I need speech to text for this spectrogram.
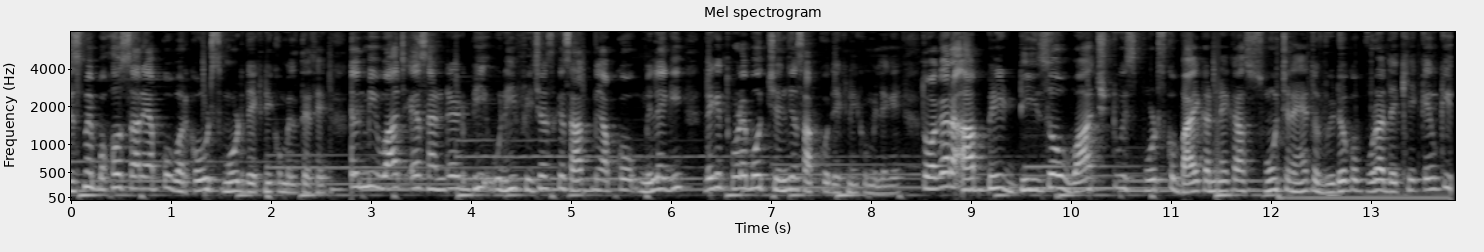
जिसमें बहुत सारे आपको वर्कआउट्स मोड देखने को मिलते थे। रियलमी वॉच एस हंड्रेड भी उन्हीं फीचर्स के साथ में आपको मिलेगी लेकिन थोड़े बहुत चेंजेस आपको देखने को मिलेंगे। तो अगर आप भी डीजो वॉच टू स्पोर्ट्स को बाय करने का सोच रहे हैं तो वीडियो को पूरा देखिए क्योंकि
